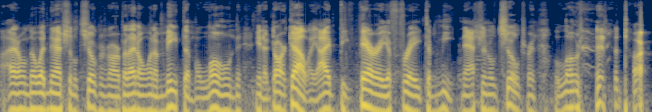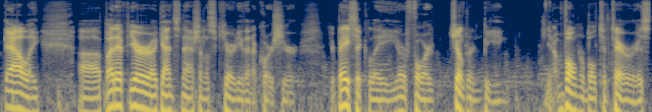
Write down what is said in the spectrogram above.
I don't know what national children are, but I don't want to meet them alone in a dark alley. I'd be very afraid to meet national children alone in a dark alley. Uh, but if you're against national security, then of course you're you're basically you're for children being you know vulnerable to terrorist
